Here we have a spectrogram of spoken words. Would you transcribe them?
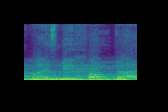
mais me falta.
